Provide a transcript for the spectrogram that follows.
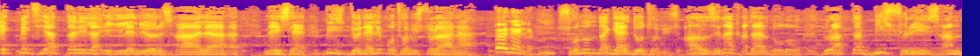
ekmek fiyatlarıyla ilgileniyoruz hala. Neyse biz dönelim otobüs durağına. Dönelim. Sonunda geldi otobüs. Ağzına kadar dolu. Durakta bir sürü insan.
